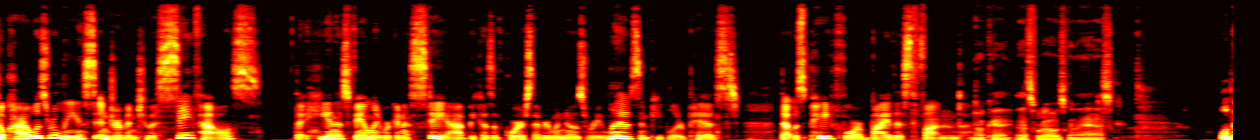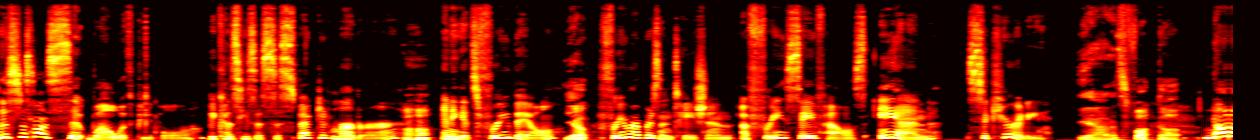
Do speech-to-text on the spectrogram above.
So Kyle was released and driven to a safe house that he and his family were going to stay at because, of course, everyone knows where he lives and people are pissed. That was paid for by this fund. Okay, that's what I was gonna ask. Well, this does not sit well with people because he's a suspected murderer Uh huh. and he gets free bail, Yep. free representation, a free safe house, and security. Yeah, that's fucked up. Not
